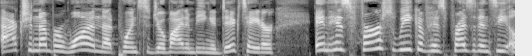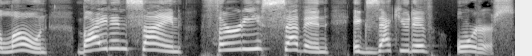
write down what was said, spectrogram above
action number one that points to Joe Biden being a dictator. In his first week of his presidency alone, Biden signed 37 executive orders.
